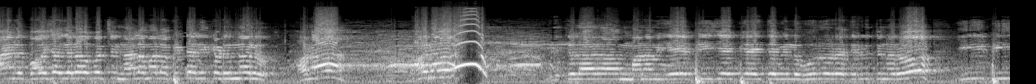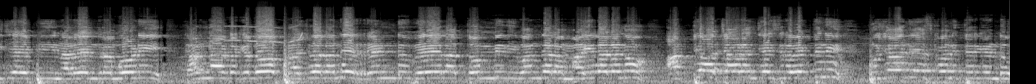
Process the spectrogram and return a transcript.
ఆయన భవిష్యత్తులోకి వచ్చి నల్లమల బిడ్డలు ఇక్కడ ఉన్నారు. అవునా? అవునా? మిత్రులారా మనం ఏ బీజేపీ అయితే వీళ్ళు ఊరూర తిరుగుతున్నారో ఈ బీజేపీ నరేంద్ర మోడీ కర్ణాటకలో ప్రజలనే రెండు వేల తొమ్మిది వందల మహిళలను అత్యాచారం చేసిన వ్యక్తిని భుజాన్ని వేసుకొని తిరిగిండు.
